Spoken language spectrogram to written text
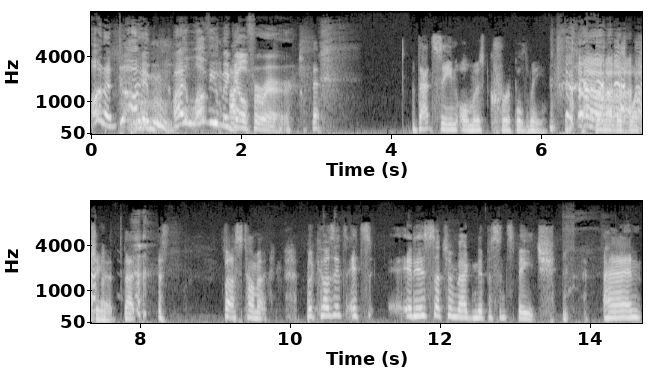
on a dime i love you miguel ferrer that scene almost crippled me when I was watching it. That first time, I, because it's it's it is such a magnificent speech, and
